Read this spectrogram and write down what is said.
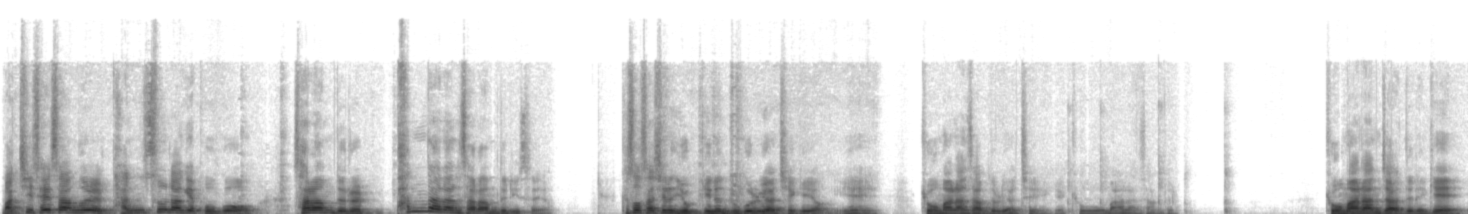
마치 세상을 단순하게 보고 사람들을 판단한 사람들이 있어요. 그래서 사실은 욥기는 누굴 위한 책이에요? 예. 교만한 사람들 위한 책이에요. 교만한 사람들. 교만한 자들에게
